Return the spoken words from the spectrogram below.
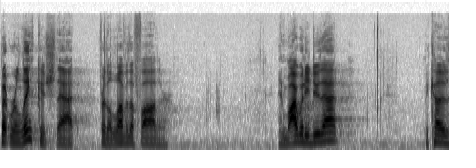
but relinquish that for the love of the Father. And why would he do that? Because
